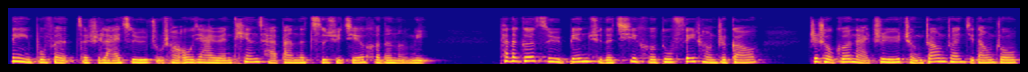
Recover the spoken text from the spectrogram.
另一部分则是来自于主唱欧家园天才般的词曲结合的能力。他的歌词与编曲的契合度非常之高。这首歌乃至于整张专辑当中，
